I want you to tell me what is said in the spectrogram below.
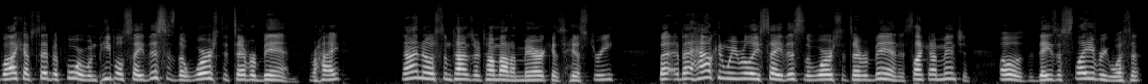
like I've said before, when people say this is the worst it's ever been, right? Now I know sometimes they're talking about America's history, but, but how can we really say this is the worst it's ever been? It's like I mentioned. Oh, the days of slavery wasn't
